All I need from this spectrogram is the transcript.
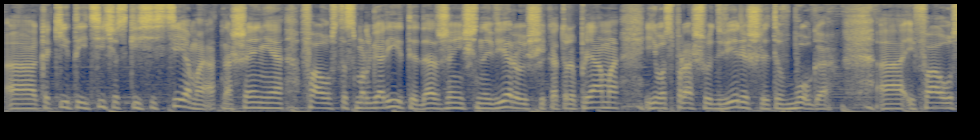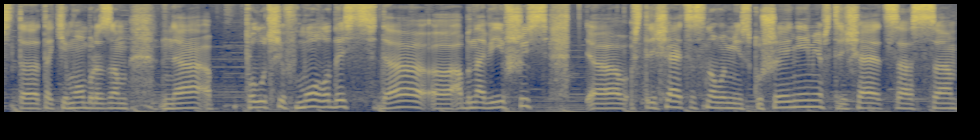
э, какие-то этические системы, отношения Фауста с Маргаритой, да, с женщиной верующей, которая прямо его спрашивает, веришь ли ты в Бога? Э, и Фауст э, таким образом, да, получив молодость, да, э, обновившись, э, встречается с новыми искушениями, встречается с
